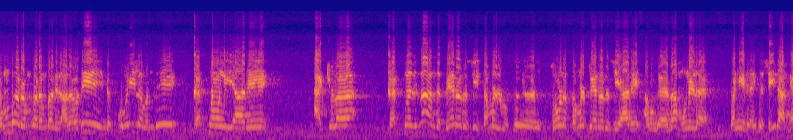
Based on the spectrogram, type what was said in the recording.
ரொம்ப ரொம்ப ரொம்ப. அதாவது இந்த கோயில வந்து கட்டினவங்க யாரு? ஆக்சுவலா கட்டினதுன்னா அந்த பேரரசி தமிழ் சோழ தமிழ் பேரரசி யாரு? அவங்க தான் முன்னில பண்ணி இதை செய்றாங்க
